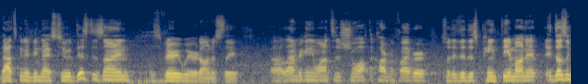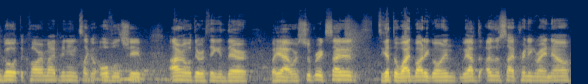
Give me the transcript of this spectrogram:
that's going to be nice too. This design is very weird, honestly. Uh, Lamborghini wanted to show off the carbon fiber, so they did this paint theme on it. It doesn't go with the car, in my opinion. It's like an oval shape. I don't know what they were thinking there, but yeah, we're super excited to get the wide body going. We have the other side printing right now.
